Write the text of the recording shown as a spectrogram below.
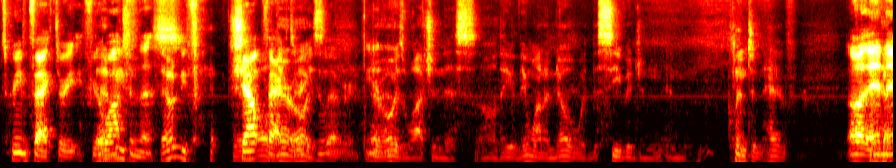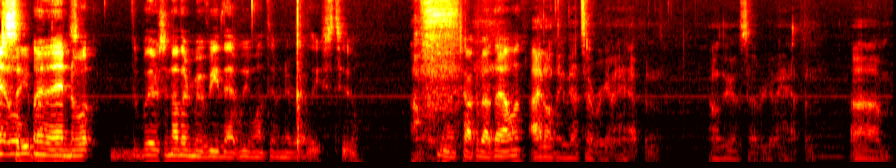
Scream Factory, if you're That'd be- watching this. that would be. Fa- Shout oh, they're Factory, always, whoever. They're Yeah. always watching this. Oh, they, they want to know what the Sievage and, and Clinton have. Uh, and then, and then what, there's another movie that we want them to release too. You want to talk about that one? I don't think that's ever going to happen. I don't think that's ever going to happen. Um,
